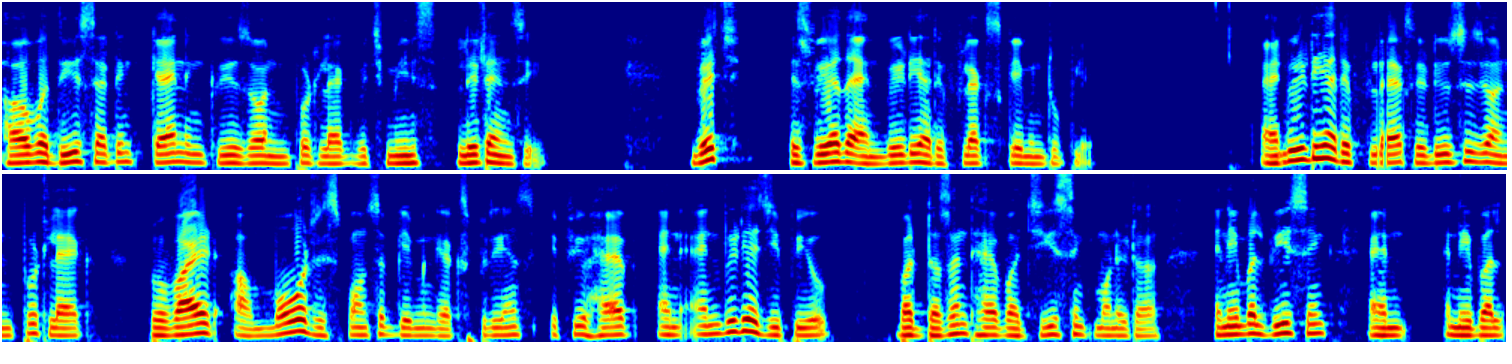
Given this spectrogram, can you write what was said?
However, these settings can increase your input lag which means latency, which is where the NVIDIA Reflex came into play. NVIDIA Reflex reduces your input lag, provide a more responsive gaming experience if you have an NVIDIA GPU but doesn't have a G-Sync monitor, enable V-Sync and enable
